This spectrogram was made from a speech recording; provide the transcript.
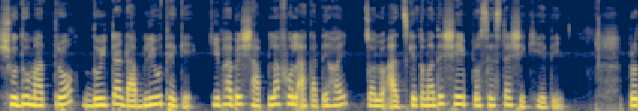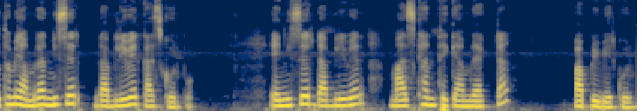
শুধুমাত্র দুইটা ডাব্লিউ থেকে কীভাবে শাপলা ফুল আঁকাতে হয়, চলো আজকে তোমাদের সেই প্রসেসটা শিখিয়ে দিই প্রথমে আমরা নিচের ডাব্লিউ এর কাজ করব। এই নিচের ডাব্লিউ এর মাঝখান থেকে আমরা একটা পাপড়ি বের করব।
